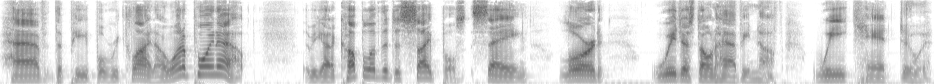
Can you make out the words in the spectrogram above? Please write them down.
have the people recline. I want to point out that we got a couple of the disciples saying, Lord, we just don't have enough. We can't do it.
